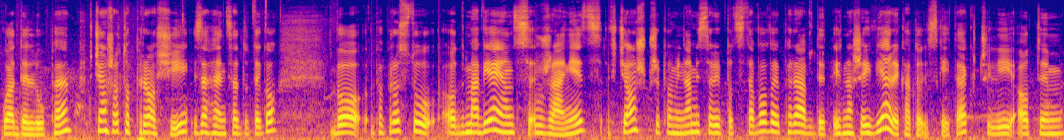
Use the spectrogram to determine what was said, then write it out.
Guadalupe. Wciąż o to prosi zachęca do tego, bo po prostu odmawiając różaniec, wciąż przypominamy sobie podstawowe prawdy naszej wiary katolickiej, tak? czyli o tym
